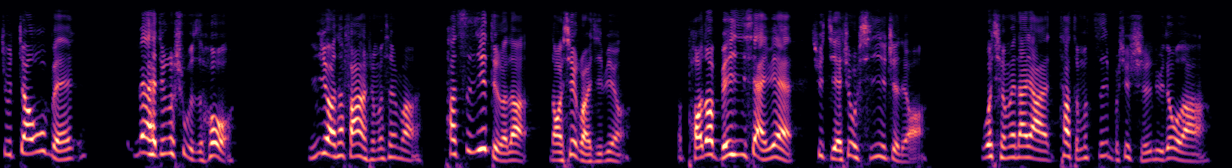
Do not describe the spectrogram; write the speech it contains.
就张悟本卖了这个书之后。你知道他发生什么事吗？他自己得了脑血管疾病，跑到北医三院去接受西医治疗。我请问大家，他怎么自己不去吃绿豆了？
